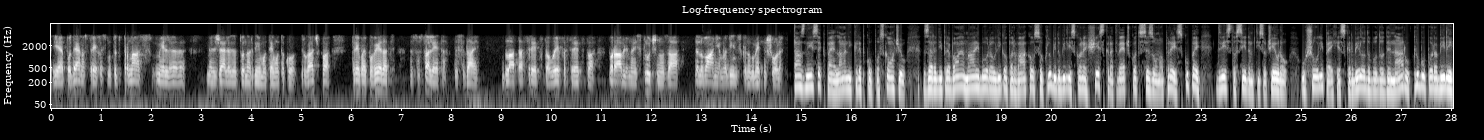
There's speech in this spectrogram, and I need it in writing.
je pod eno streho, smo tudi pri nas imeli, imeli željo, da to naredimo temu tako. Drugače pa treba je povedati, da so vsa leta, da sedaj bila ta sredstva, UEFA sredstva, porabljena izključno za delovanje mladinske nogometne šole. Ta znesek pa je lani krepko poskočil. Zaradi preboja Maribora v Ligo prvakov so klubi dobili skoraj šestkrat več kot sezono prej, skupaj 207 tisoč evrov. V šoli pa jih je skrbelo, da bodo denar v klubu porabili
